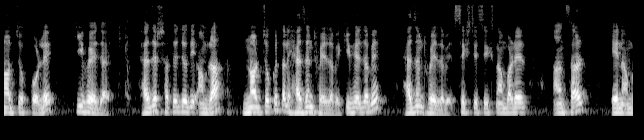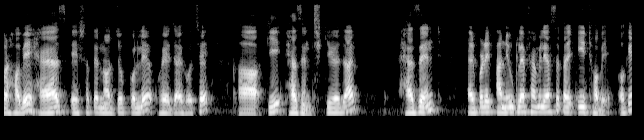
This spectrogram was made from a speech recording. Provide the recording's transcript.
নট যোগ করলে কি হয়ে যায়? হ্যাজের সাথে যদি আমরা নট যোগ করি, তাহলে হ্যাজেন্ট হয়ে যাবে। কি হয়ে যাবে? হ্যাজেন্ট হয়ে যাবে। সিক্সটি সিক্স নাম্বারের আনসার এ নাম্বার হবে হ্যাজ এর সাথে নট যোগ করলে হয়ে যায় হচ্ছে কি? হ্যাজেন্ট কি হয়ে যায়? হ্যাজেন্ট এরপরে আর নিউক্লিয়ার ফ্যামিলি আছে তাই ইট হবে। ওকে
